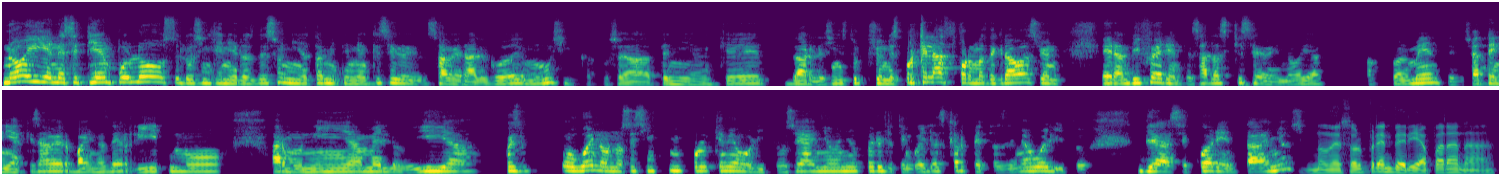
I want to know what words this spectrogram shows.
No, y en ese tiempo los, los ingenieros de sonido también tenían que saber algo de música, o sea, tenían que darles instrucciones, porque las formas de grabación eran diferentes a las que se ven hoy actualmente, o sea, tenía que saber vainas de ritmo, armonía, melodía, pues, o bueno, no sé si porque mi abuelito sea ñoño, pero yo tengo ahí las carpetas de mi abuelito de hace 40 años. No me sorprendería para nada.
